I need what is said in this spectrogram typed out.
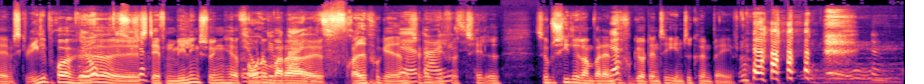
Øhm, skal vi ikke lige prøve at Jo, høre øh, jeg. Steffen Milling synge her? Fordom var var der øh, dejligt. fred på gaden, Ja, så kan vi dejligt. fortælle... Så kan du sige lidt om, hvordan Ja. du får gjort den til intet køn bagefter.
